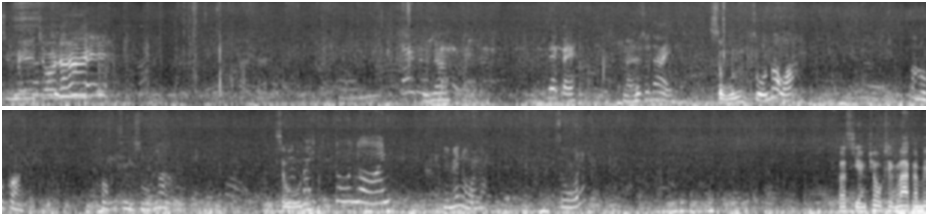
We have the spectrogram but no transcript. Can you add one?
ชิมีโจได้เห็นเลขไปไหนจะได้ศูนย์ศูนย์เปล่าวะต้องดูก่อนหกสี่ศูนย์ป่ะศูนย์เห็นไหมหนอนอะ ศูนย์ก็เสียงโชคเสียงลาบกันไป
